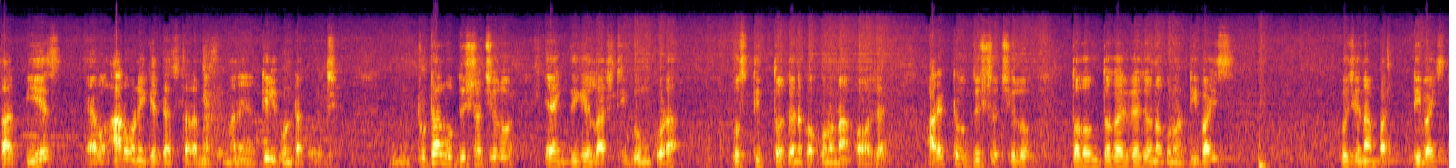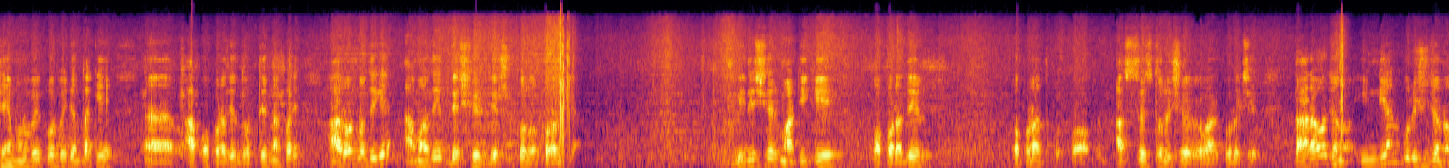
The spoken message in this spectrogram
তার পিএস এবং আরও অনেকের কাছে তারা মানে টেলিফোনটা করেছে। টোটাল উদ্দেশ্য ছিল একদিকে লাশটি গুম করা, অস্তিত্ব যেন কখনো না পাওয়া যায়। আরেকটা উদ্দেশ্য ছিল তদন্তকারীরা যেন কোনো ডিভাইস খুঁজে না পায়। ডিভাইসটা এমনভাবে করবে যেন তাকে অপরাধে ধরতে না পারে। আর অন্যদিকে আমাদের দেশের যে সকল অপরাধীরা বিদেশের মাটিকে অপরাধের অপরাধ, আশ্রয়স্থল হিসেবে ব্যবহার করেছে, তারাও যেন ইন্ডিয়ান পুলিশের জন্য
